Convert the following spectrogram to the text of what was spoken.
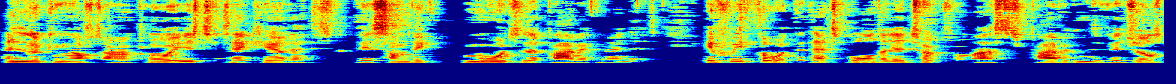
and looking after our employees to take care of that. There's something more to the private mandate. If we thought that that's all that it took from us, private individuals,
